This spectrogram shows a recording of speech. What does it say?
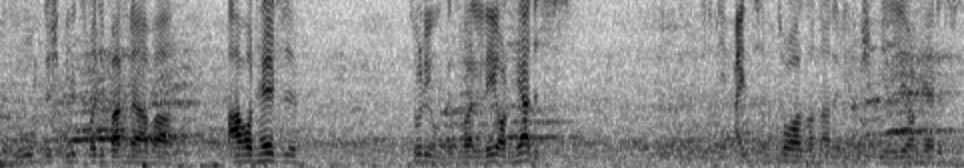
Versuch des Spiels über die Bande, aber Aaron Held, äh, Entschuldigung, das war Leon Herdes. Nicht die Eins im Tor, sondern in diesem Spiel Leon Herdes,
